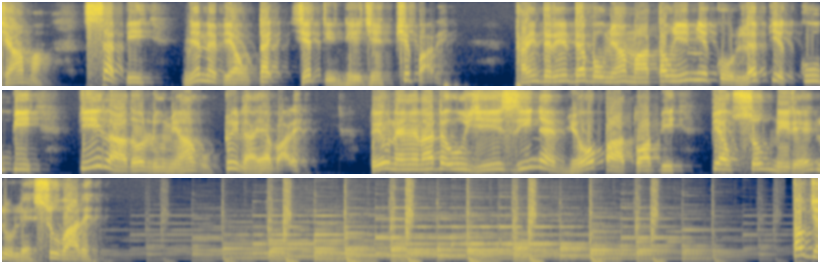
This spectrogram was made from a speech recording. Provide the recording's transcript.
ကြားမှာဆက်ပြီးမျက်နှာပြောင်တိုက်ရက်တည်နေခြင်းဖြစ်ပါတယ်။ထိုင်းတရင်ဓာတ်ပုံများမှာတောင်ရင်မြစ်ကိုလက်ပစ်ကူးပြီး ပြေးလာသောလူများကိုတွေ့လာရပါတယ်။တရုတ်နိုင်ငံသားတအူရေစည်းနဲ့မျောပါသွားပြီးပျောက်ဆုံးနေတယ်လို့လည်းဆိုပါတယ်။တောက်ကြ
